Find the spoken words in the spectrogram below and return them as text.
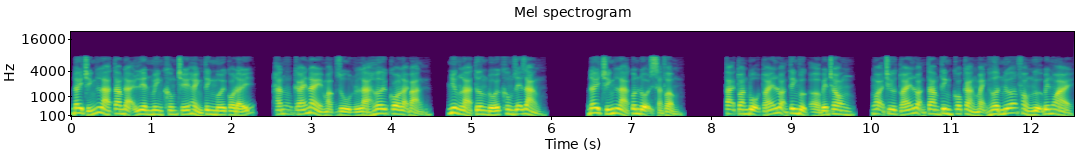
đây chính là tam đại liên minh không chế hành tinh mới có đấy, hắn cái này mặc dù là hơi co lại bản, nhưng là tương đối không dễ dàng. Đây chính là quân đội sản phẩm. Tại toàn bộ toái loạn tinh vực ở bên trong, ngoại trừ toái loạn tam tinh có càng mạnh hơn nữa phòng ngự bên ngoài,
